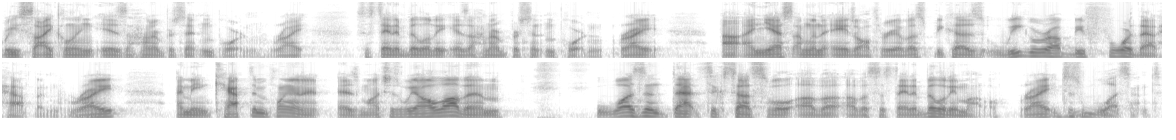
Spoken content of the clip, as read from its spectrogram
recycling is 100% important, right? Sustainability is 100% important, right? Uh, and yes, I'm going to age all three of us because we grew up before that happened, right? I mean, Captain Planet, as much as we all love him, wasn't that successful of a of a sustainability model, right? It just wasn't.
